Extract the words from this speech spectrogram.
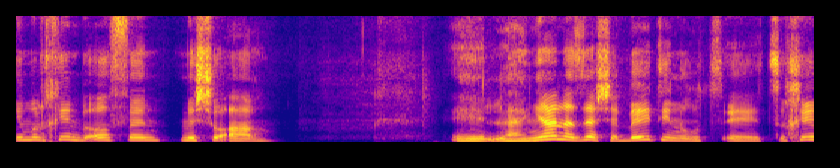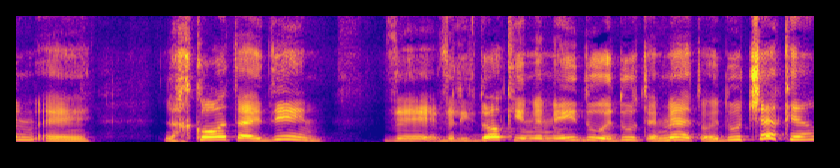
אם הולכים באופן משוער. אה, לעניין הזה שבית דין אה, צריכים אה, לחקור את העדים ולבדוק אם הם העידו עדות אמת או עדות שקר,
